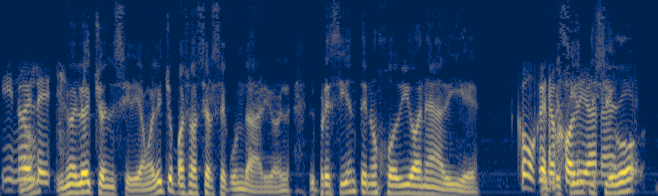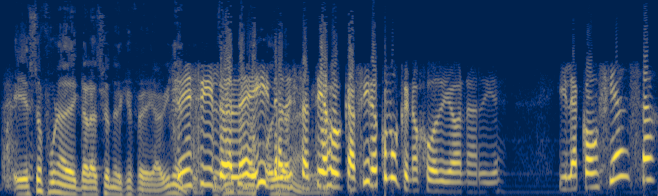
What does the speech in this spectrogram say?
Y no, ¿no? el hecho. Y no el hecho en sí, digamos. El hecho pasó a ser secundario. El, el presidente no jodió a nadie. ¿Cómo que el no jodió a nadie? llegó, y eso fue una declaración del jefe de Sí, gabinete. sí, El lo no leí, jodió la de. Santiago Cafiero. ¿Cómo que no jodió a nadie? ¿Y la confianza?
